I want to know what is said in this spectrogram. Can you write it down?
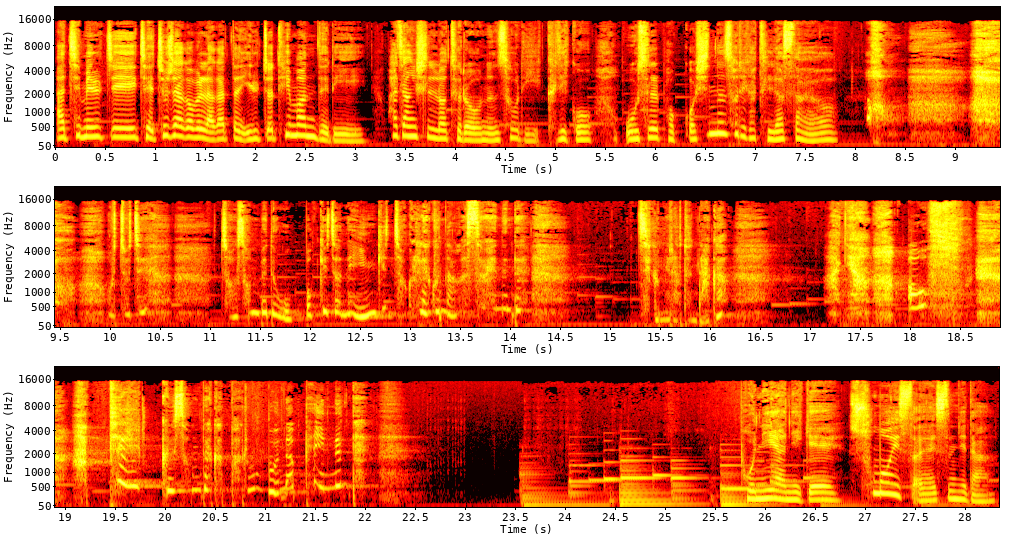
아침 일찍 제초 작업을 나갔던 일조 팀원들이 화장실로 들어오는 소리 그리고 옷을 벗고 씻는 소리가 들렸어요. 어쩌지? 저 선배들 옷 벗기 전에 인기척을 내고 나갔어야 했는데 지금이라도 나가? 아니야. 어우, 하필 그 선배가 바로 문 앞에 있는데. 본의 아니게 숨어 있어야 했습니다.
